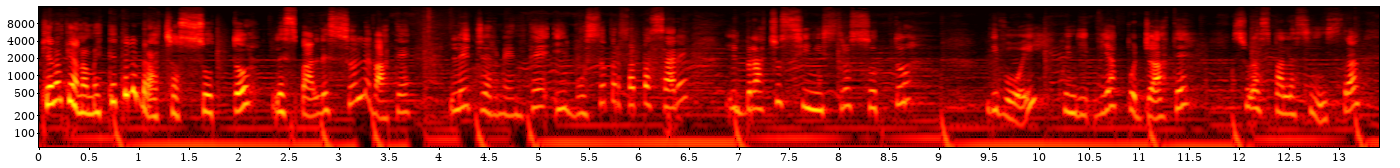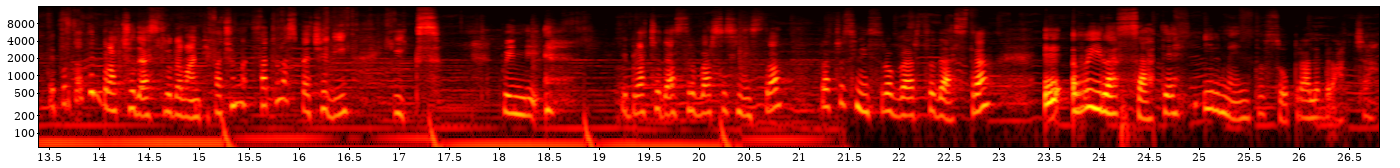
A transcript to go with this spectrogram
Piano piano mettete le braccia sotto le spalle sollevate leggermente il busto per far passare il braccio sinistro sotto di voi. Quindi vi appoggiate sulla spalla sinistra e portate il braccio destro davanti. Una, fate una specie di X. Quindi il braccio destro verso sinistra, braccio sinistro verso destra e rilassate il mento sopra le braccia.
